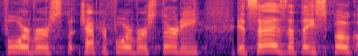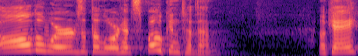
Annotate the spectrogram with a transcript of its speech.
4 verse chapter 4 verse 30, it says that they spoke all the words that the Lord had spoken to them. Okay?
